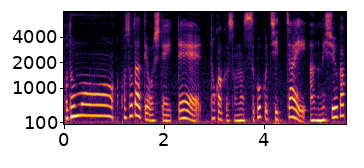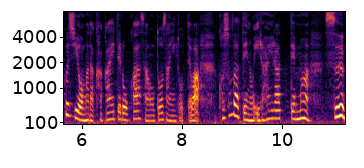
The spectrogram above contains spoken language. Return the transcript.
子供子育てをしていてとかくそのすごくちっちゃいあの未就学児をまだ抱えてるお母さんお父さんにとっては子育てのイライラってまあすっ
